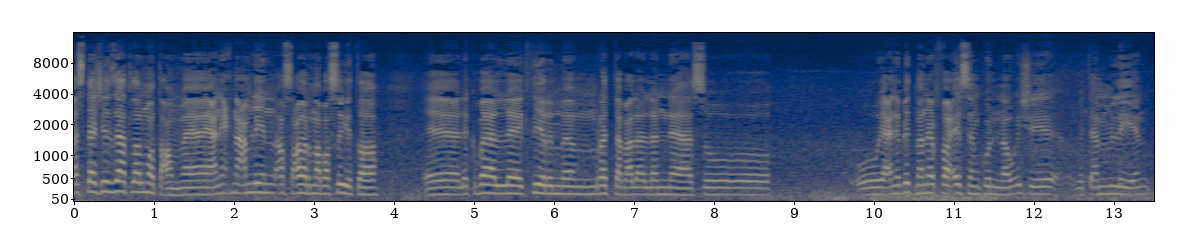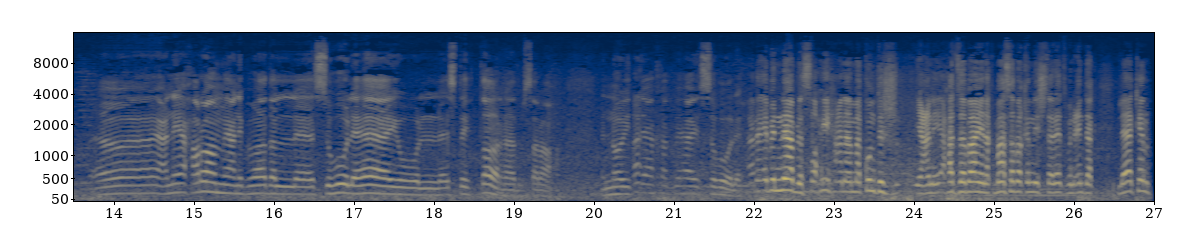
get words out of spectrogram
بس تجهيزات للمطعم يعني إحنا عاملين أسعارنا بسيطة. الإقبال كثير مرتب على للناس و ويعني بدنا نرفع اسم كنا وإشي. متأملين. آه، يعني حرام يعني بهذا السهولة هاي والاستهتار هذا بصراحة إنه يتاخذ بهاي السهولة. أنا ابن نابلس صحيح أنا ما كنتش يعني أحد زباينك ما سبق إني اشتريت من عندك لكن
